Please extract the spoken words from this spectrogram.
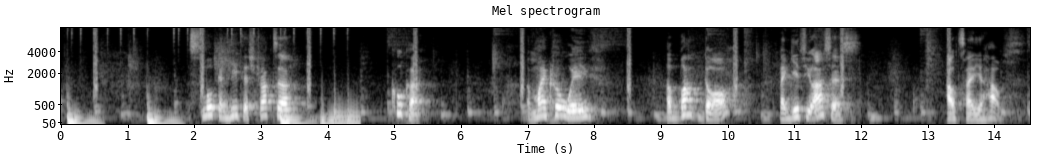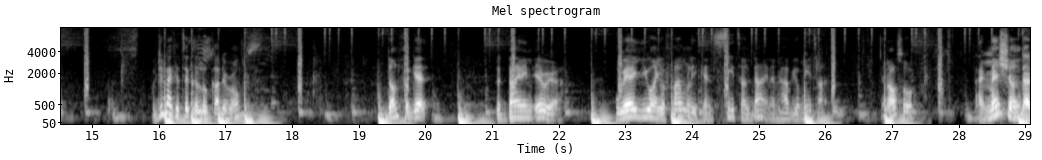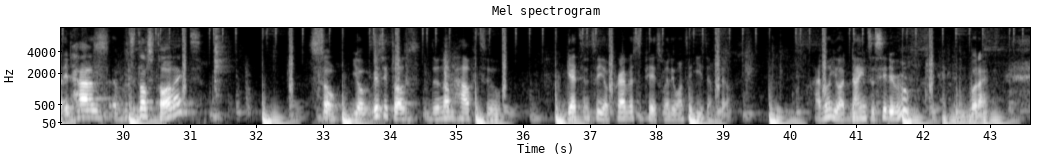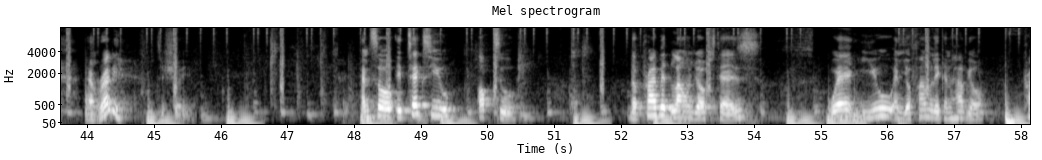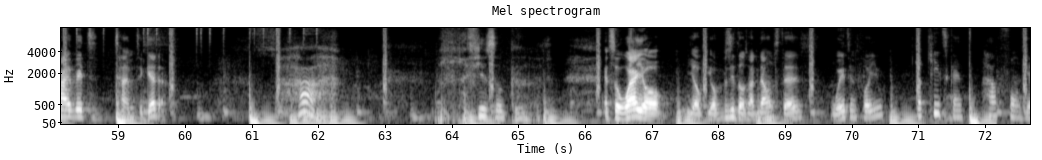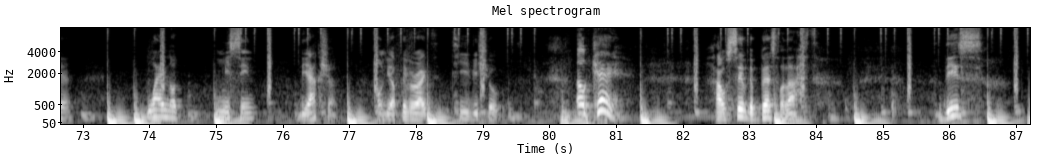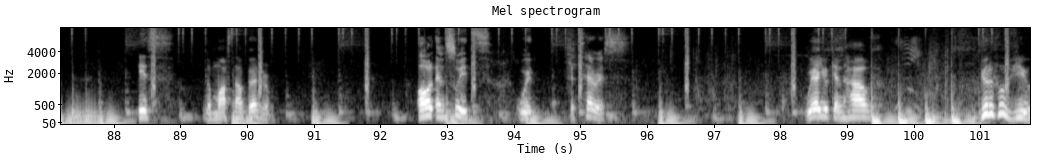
smoke and heat extractor, cooker, a microwave, a back door that gives you access outside your house. Would you like to take a look at the rooms? Don't forget the dining area where you and your family can sit and dine and have your me time. And also, I mentioned that it has a visitor's toilet. So your visitors do not have to get into your private space when they want to ease themselves. I know you are dying to see the room, but I am ready to show you. And so it takes you up to the private lounge upstairs where you and your family can have your private time together. Ah, I feel so good. And so while your, your, your visitors are downstairs waiting for you, your kids can have fun here. Why not missing the action on their favorite TV shows? Okay, I'll save the best for last. This is the master bedroom. All en suite with a terrace where you can have beautiful view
